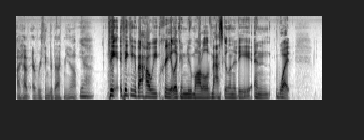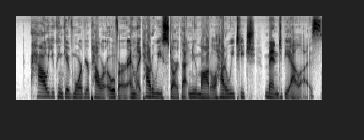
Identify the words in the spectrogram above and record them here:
I have everything to back me up. Yeah. Th- thinking about how we create like a new model of masculinity and what how you can give more of your power over and like how do we start that new model? How do we teach men to be allies?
